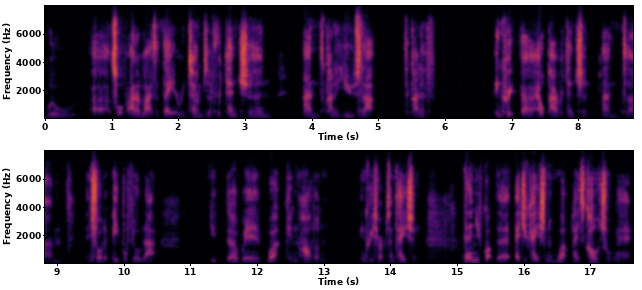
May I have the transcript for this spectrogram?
we'll uh, sort of analyze the data in terms of retention and kind of use that to kind of increase uh, help our retention and um, ensure that people feel that uh, we're working hard on increased representation. Then you've got the education and workplace culture where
